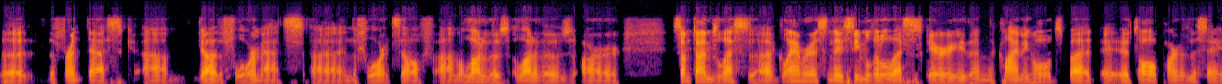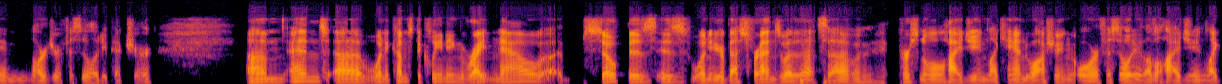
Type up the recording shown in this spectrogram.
the the front desk, uh, the floor mats, uh, and the floor itself. Um, a lot of those, a lot of those are sometimes less uh, glamorous and they seem a little less scary than the climbing holds, but it's all part of the same larger facility picture. Um, and uh, when it comes to cleaning right now, uh, soap is, is one of your best friends, whether that's uh, personal hygiene like hand washing or facility level hygiene like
